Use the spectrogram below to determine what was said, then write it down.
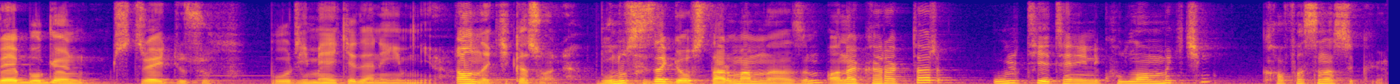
Ve bugün Straight Yusuf bu remake'i deneyimliyor. 10 dakika sonra. Bunu size göstermem lazım. Ana karakter ulti yeteneğini kullanmak için kafasına sıkıyor.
